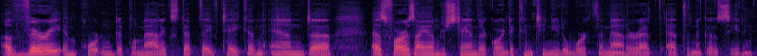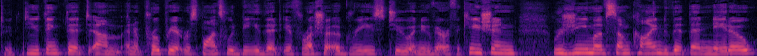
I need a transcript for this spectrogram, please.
a very important diplomatic step they've taken, and uh, as far as I understand, they're going to continue to work the matter at, at the negotiating table. Do you think that um, an appropriate response would be that if Russia agrees to a new verification regime of some kind, that then NATO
